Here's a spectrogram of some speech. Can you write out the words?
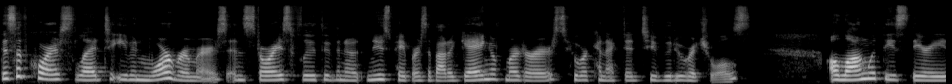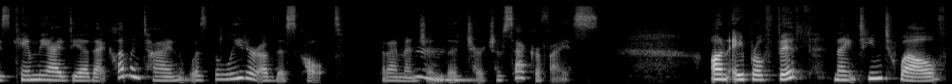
This, of course, led to even more rumors, and stories flew through the no- newspapers about a gang of murderers who were connected to voodoo rituals. Along with these theories came the idea that Clementine was the leader of this cult that I mentioned, the Hmm. Church of Sacrifice. On April 5th, 1912,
